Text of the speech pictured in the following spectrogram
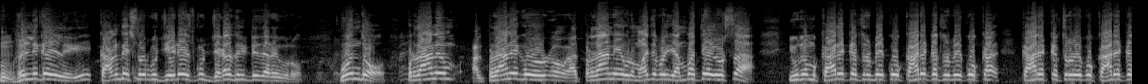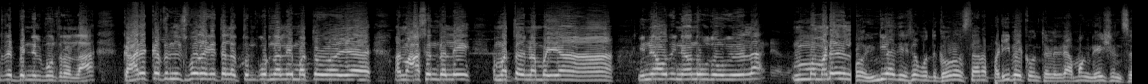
ಹ್ಮ್, ಹಳ್ಳಿಗಳಲ್ಲಿ ಕಾಂಗ್ರೆಸ್ನವ್ರಿಗೂ ಜೆ ಡಿ ಎಸ್ಗೂ ಜಗಳ ಇಟ್ಟಿದ್ದಾರೆ ಇವರು. ಒಂದು ಪ್ರಧಾನ ಅಲ್ಲಿ ಪ್ರಧಾನಿ ಪ್ರಧಾನಿ ಅವರು ಮಾಜಿ ಪ್ರಧಾನಿ ಎಂಬತ್ತೇಳು ವರ್ಷ. ಇವ್ರು ನಮ್ಮ ಕಾರ್ಯಕರ್ತರು ಬೇಕು ಕಾರ್ಯಕರ್ತರು ಬೇಕು ಕಾ- ಕಾರ್ಯಕರ್ತರು ಬೇಕು ಕಾರ್ಯಕರ್ತರು ಬೆನ್ನು ನಿಲ್ಬಂತಾರಲ್ಲ ಕಾರ್ಯಕರ್ತರು ನಿಲ್ಸ್ಬೋದಾಗಿತ್ತಲ್ಲ ತುಮಕೂರಿನಲ್ಲಿ ಮತ್ತು ನಮ್ಮ ಹಾಸನದಲ್ಲಿ ಮತ್ತು ನಮ್ಮ ಇನ್ಯಾವುದು ಇನ್ಯಾವುದು ಇಲ್ಲ? ನಮ್ಮ ಮನೆಯಲ್ಲಿ. ಇಂಡಿಯಾ ದೇಶ ಒಂದು ಗೌರವ ಸ್ಥಾನ ಪಡಿಬೇಕು ಅಂತ ಹೇಳಿದ್ರೆ among nations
